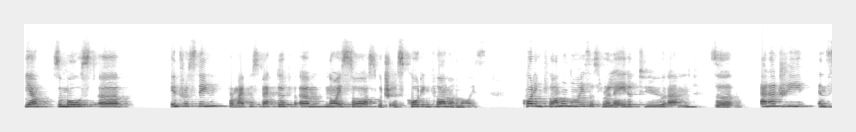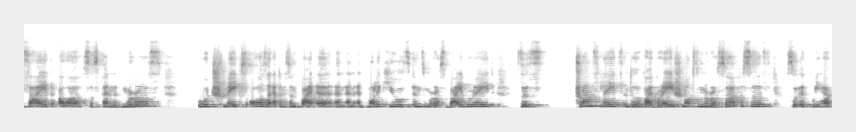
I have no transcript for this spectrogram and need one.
yeah, the most uh, interesting, from my perspective, um, noise source, which is coating thermal noise. Coating thermal noise is related to um, the energy inside our suspended mirrors, which makes all the atoms and, uh, and, and, and molecules in the mirrors vibrate. This translates into a vibration of the mirror surfaces. So if we have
